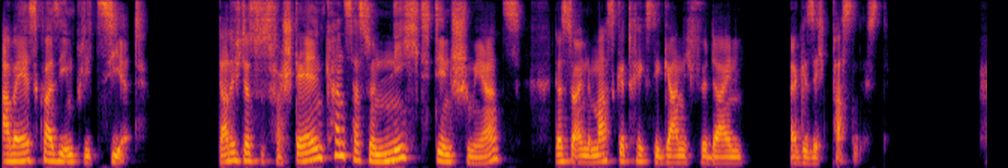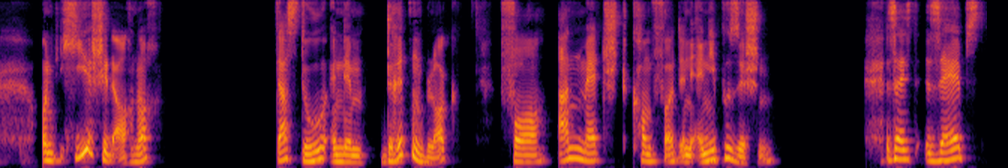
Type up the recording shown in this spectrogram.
aber er ist quasi impliziert. Dadurch, dass du es verstellen kannst, hast du nicht den Schmerz, dass du eine Maske trägst, die gar nicht für dein äh, Gesicht passend ist. Und hier steht auch noch, dass du in dem dritten Block for unmatched comfort in any position. Das heißt, selbst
